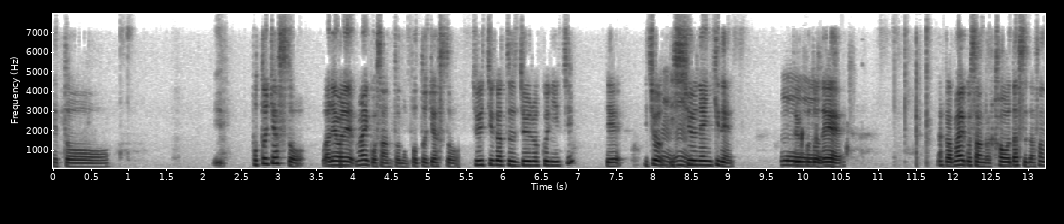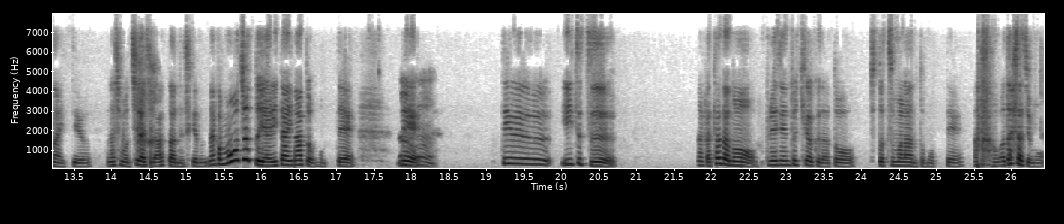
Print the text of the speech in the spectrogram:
えっと、えポッドキャスト、我々、舞子さんとのポッドキャスト、11月16日で、一応うんうん。1周年記念とということ、で、なんか舞子さんが顔を出す出さないっていう話もちらちらあったんですけど、なんかもうちょっとやりたいなと思って、で、うんうん。っていう言いつつ、なんかただのプレゼント企画だとちょっとつまらんと思って、私たちも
